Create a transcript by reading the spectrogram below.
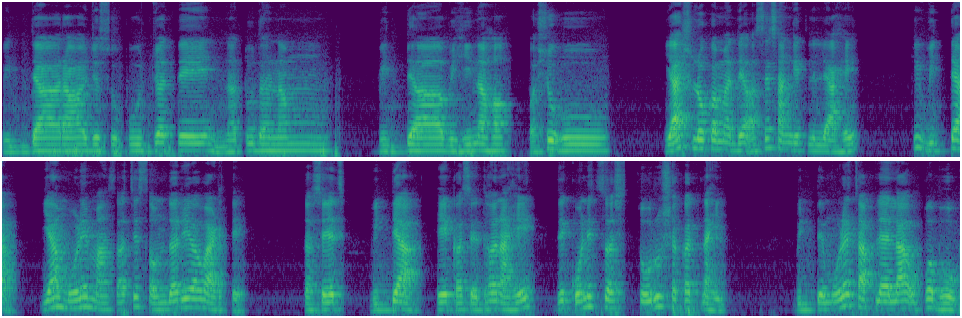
विद्या पूज्यते न तु धनं। विद्याविहीनः पशुः। या श्लोकामध्ये असे सांगितलेले आहे की विद्या यामुळे माणसाचे सौंदर्य वाढते. तसेच विद्या हे एक असे धन आहे जे कोणीच चोरू शकत नाही. विद्येमुळेच आपल्याला उपभोग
